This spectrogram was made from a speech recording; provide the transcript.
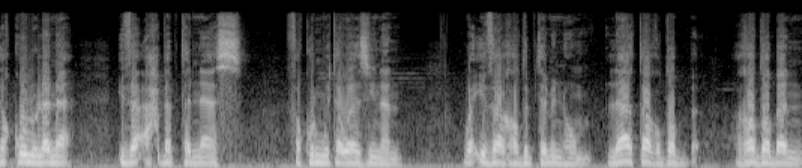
يقول لنا إذا أحببت الناس فكن متوازنا وإذا غضبت منهم لا تغضب غضبا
